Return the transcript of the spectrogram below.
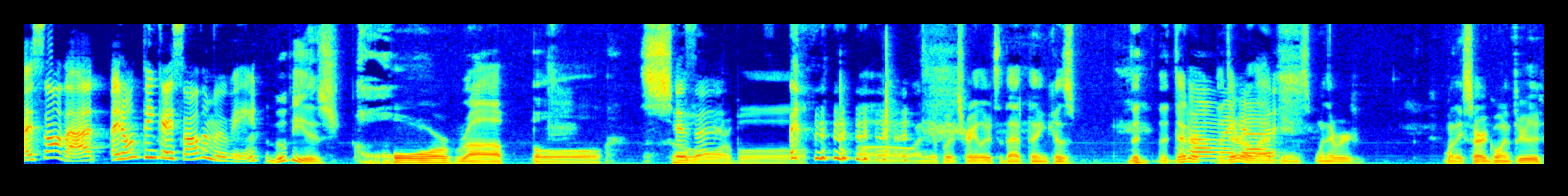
I saw that. I don't think I saw the movie. The movie is horrible. So Is horrible. oh, I need to put a trailer to that thing because the the Dead or, Oh the Dead or Alive games, whenever when they started going through,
